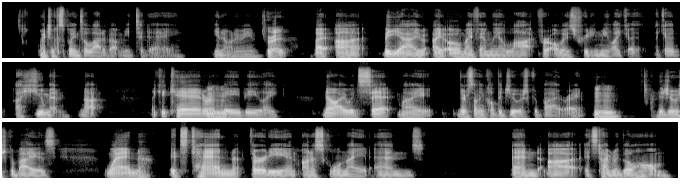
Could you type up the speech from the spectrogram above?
which explains a lot about me today. You know what I mean? right. But uh, but yeah, I, I owe my family a lot for always treating me like a like a, a human, not like a kid or Mhm. a baby. Like, no, I would sit my there's something called the Jewish goodbye, right? hmm The Jewish goodbye is when it's 10 30 and on a school night and and uh it's time to go home.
